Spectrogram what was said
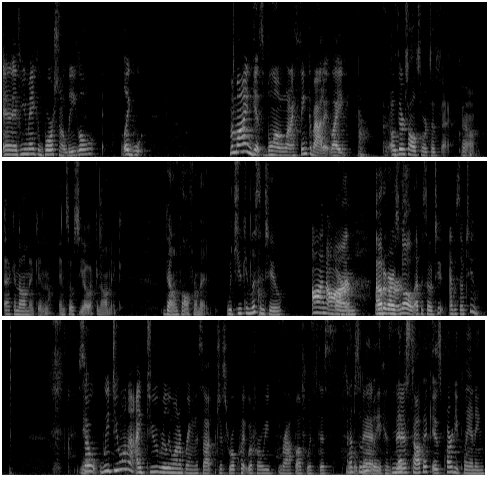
and if you make abortion illegal, like, w- my mind gets blown when I think about it. Like, Oh, there's all sorts of um, economic and, and socioeconomic downfall from it, which you can listen to on our on Out of Our Skull, episode two. episode two. So we do want to. I do really want to bring this up just real quick before we wrap up with this. Absolutely. Bit, because Next topic is party planning.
